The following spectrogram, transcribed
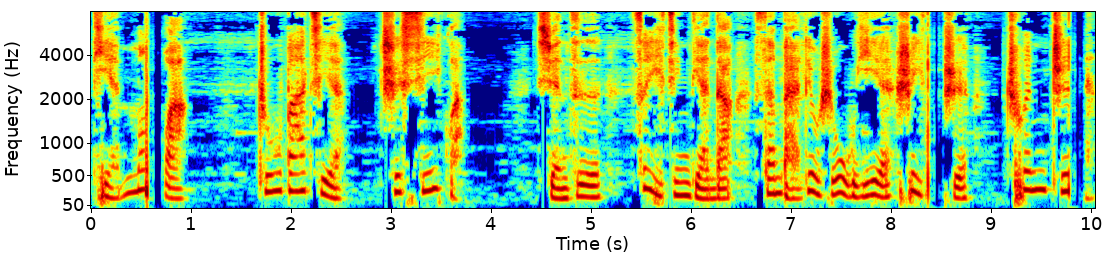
甜梦话：猪八戒。吃西瓜，选自最经典的三百六十五页睡是《春之恋》。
